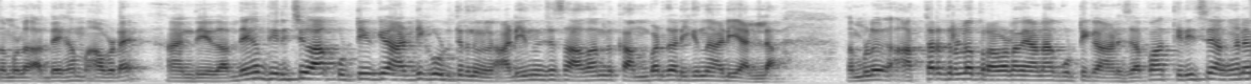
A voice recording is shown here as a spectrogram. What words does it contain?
നമ്മൾ അദ്ദേഹം അവിടെ എന്ത് ചെയ്തത്. അദ്ദേഹം തിരിച്ച് ആ കുട്ടിക്ക് അടി കൊടുത്തിരുന്നു അടി എന്ന് വെച്ചാൽ സാധാരണ കമ്പെടുത്ത് അടിക്കുന്ന അടിയല്ല. നമ്മൾ അത്തരത്തിലുള്ള പ്രവണതയാണ് ആ കുട്ടി കാണിച്ചത്. അപ്പോൾ ആ തിരിച്ച് അങ്ങനെ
